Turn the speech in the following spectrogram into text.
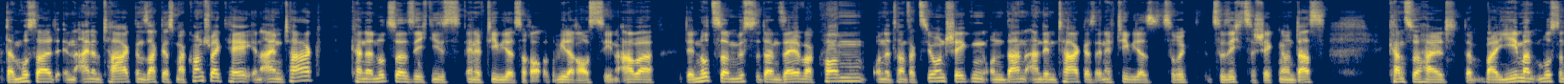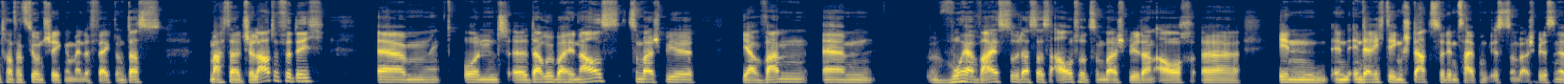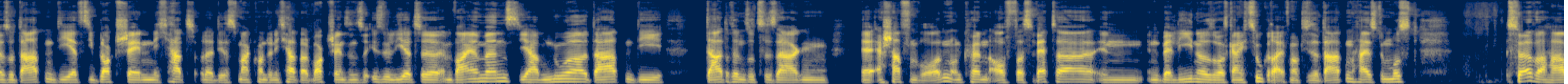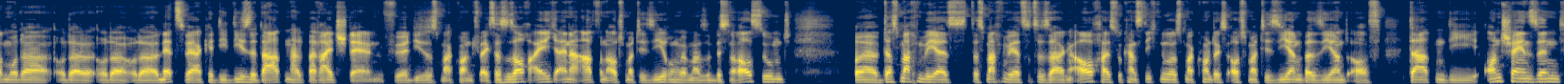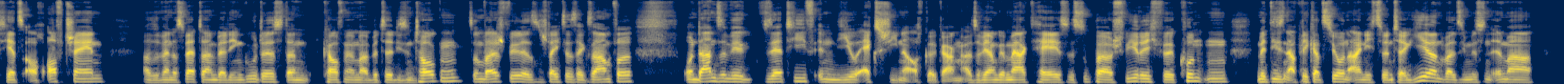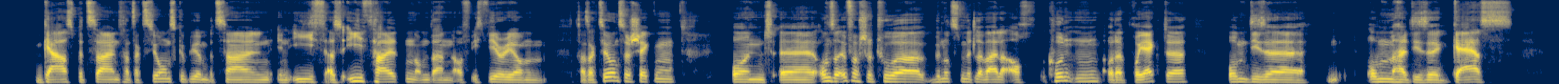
Dann muss halt in einem Tag, dann sagt der Smart Contract, hey, in einem Tag kann der Nutzer sich dieses NFT wieder, wieder rausziehen. Aber der Nutzer müsste dann selber kommen und eine Transaktion schicken und dann an dem Tag das NFT wieder zurück zu sich zu schicken. Und das kannst du halt, weil jemand muss eine Transaktion schicken im Endeffekt. Und das macht halt Gelato für dich. Ähm, und äh, darüber hinaus zum Beispiel, ja, wann, ähm, woher weißt du, dass das Auto zum Beispiel dann auch äh, in, in, in der richtigen Stadt zu dem Zeitpunkt ist zum Beispiel. Das sind ja so Daten, die jetzt die Blockchain nicht hat oder die das Smart Contract nicht hat, weil Blockchain sind so isolierte Environments. Die haben nur Daten, die da drin sozusagen äh, erschaffen wurden und können auf das Wetter in, in Berlin oder sowas gar nicht zugreifen auf diese Daten. Heißt, du musst Server haben oder, oder, oder, oder Netzwerke, die diese Daten halt bereitstellen für diese Smart Contracts. Das ist auch eigentlich eine Art von Automatisierung, wenn man so ein bisschen rauszoomt. Äh, das machen wir jetzt, das machen wir jetzt sozusagen auch. Heißt, du kannst nicht nur Smart Contracts automatisieren, basierend auf Daten, die on-chain sind, jetzt auch off-chain. Also wenn das Wetter in Berlin gut ist, dann kaufen wir mal bitte diesen Token zum Beispiel. Das ist ein schlechtes Exempel. Und dann sind wir sehr tief in die UX-Schiene auch gegangen. Also wir haben gemerkt, hey, es ist super schwierig für Kunden mit diesen Applikationen eigentlich zu interagieren, weil sie müssen immer Gas bezahlen, Transaktionsgebühren bezahlen, in ETH, also ETH halten, um dann auf Ethereum Transaktionen zu schicken. Und äh, unsere Infrastruktur benutzen mittlerweile auch Kunden oder Projekte, um diese, um halt diese Gas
